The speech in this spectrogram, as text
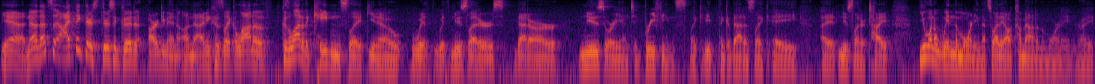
Yeah, no, that's. I think there's there's a good argument on that. I mean, because like a lot of because a lot of the cadence, like you know, with with newsletters that are news oriented briefings, like if you think of that as like a a newsletter type, you want to win the morning. That's why they all come out in the morning, right?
